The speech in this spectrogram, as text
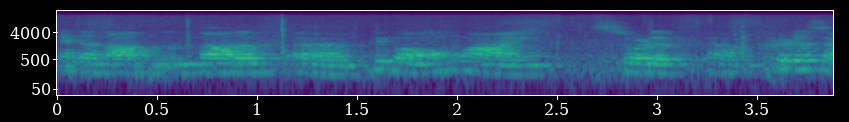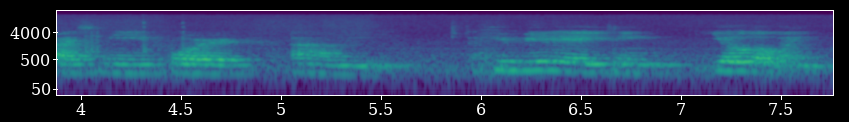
and a lot, a lot of uh, people online sort of um, criticize me for um, humiliating yodeling.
